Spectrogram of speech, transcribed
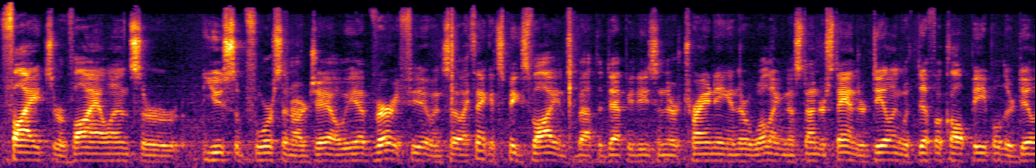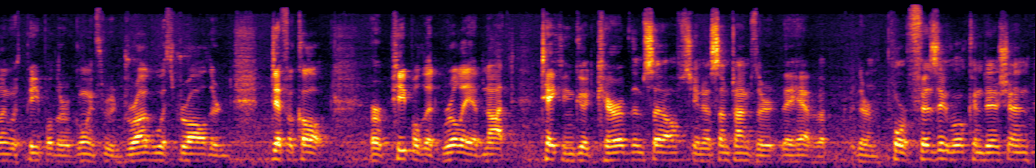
fights or violence or use of force in our jail. We have very few, and so I think it speaks volumes about the deputies and their training and their willingness to understand they're dealing with difficult people. They're dealing with people that are going through drug withdrawal. They're difficult or people that really have not taken good care of themselves. You know, sometimes they're they have a they're in poor physical condition,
